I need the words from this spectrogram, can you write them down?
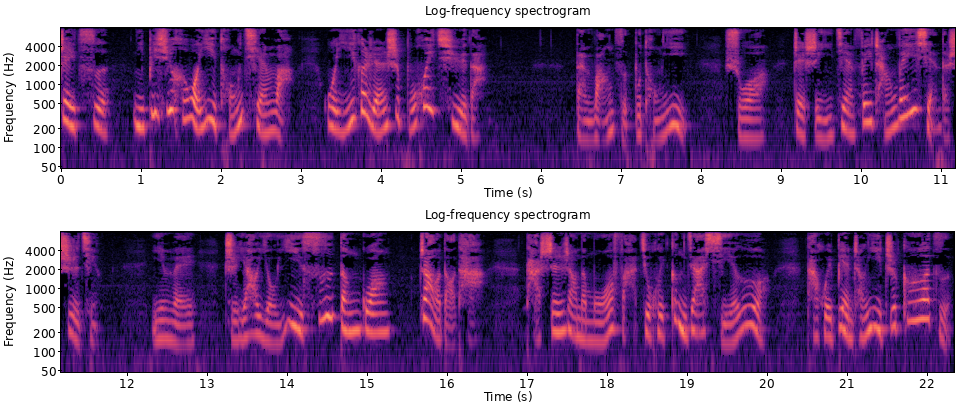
这次你必须和我一同前往，我一个人是不会去的。”但王子不同意，说：“这是一件非常危险的事情，因为只要有一丝灯光照到他，他身上的魔法就会更加邪恶，他会变成一只鸽子，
